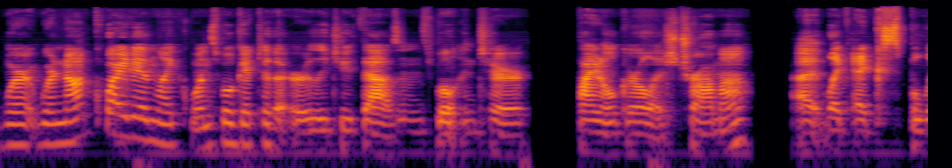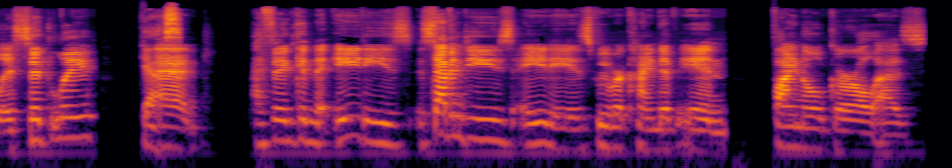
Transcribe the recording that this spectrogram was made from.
we're we're not quite in like once we'll get to the early 2000s we'll enter final girl as trauma uh, like explicitly yes. And I think in the 80s, 70s, 80s, we were kind of in Final Girl as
